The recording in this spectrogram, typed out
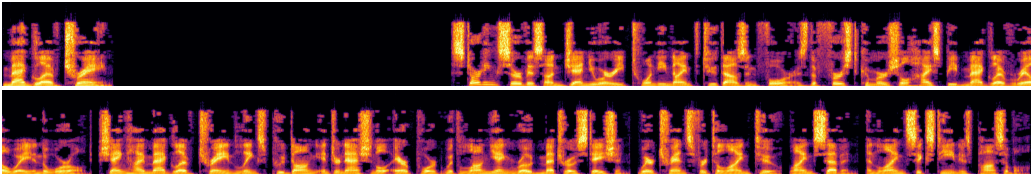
Maglev train Starting service on January 29, 2004 is the first commercial high-speed maglev railway in the world. Shanghai Maglev train links Pudong International Airport with Longyang Road Metro Station, where transfer to Line 2, Line 7, and Line 16 is possible.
